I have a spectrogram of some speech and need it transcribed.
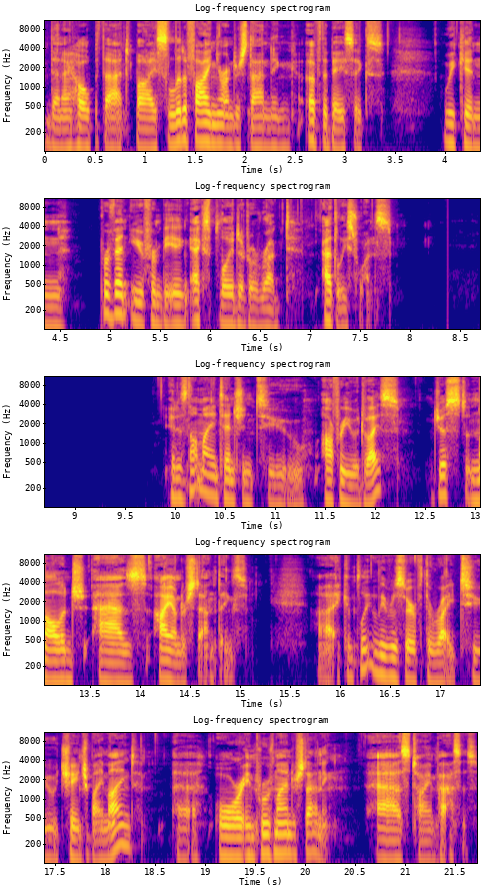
then I hope that by solidifying your understanding of the basics, we can prevent you from being exploited or rugged at least once. It is not my intention to offer you advice, just knowledge as I understand things. I completely reserve the right to change my mind uh, or improve my understanding as time passes.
